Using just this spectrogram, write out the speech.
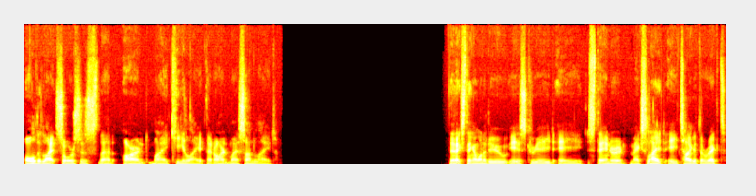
all the light sources that aren't my key light, that aren't my sunlight. The next thing I want to do is create a standard max light, a target direct,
